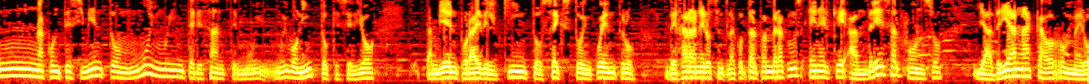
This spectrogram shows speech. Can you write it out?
un acontecimiento muy muy interesante, muy muy bonito que se dio también por ahí del quinto, sexto encuentro de Jaraneros en Tlacotalpan, Veracruz, en el que Andrés Alfonso y Adriana Cao Romero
